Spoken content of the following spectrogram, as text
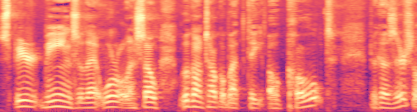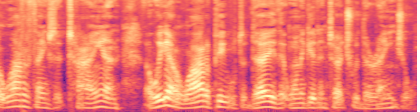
spirit beings of that world. And so we're going to talk about the occult because there's a lot of things that tie in. Uh, we got a lot of people today that want to get in touch with their angel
